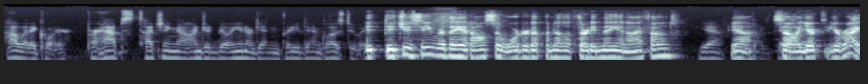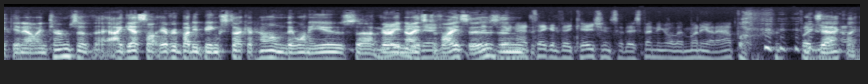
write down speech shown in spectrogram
holiday quarter, perhaps touching 100 billion or getting pretty damn close to it. Did, did you see where they had also ordered up another 30 million iPhones? Yeah. Yeah. So you're you're right. You know, in terms of, I guess everybody being stuck at home, they want to use uh, very Maybe nice devices. They're and not taking vacation, so they're spending all their money on Apple. but exactly.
